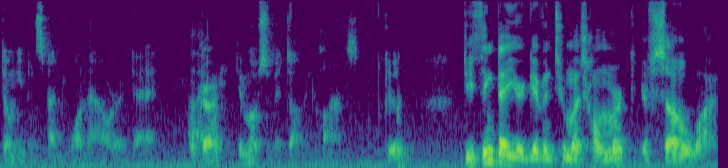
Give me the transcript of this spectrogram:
don't even spend one hour a day. I Okay. get most of it done in class. Good. Do you think that you're given too much homework? If so, why?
